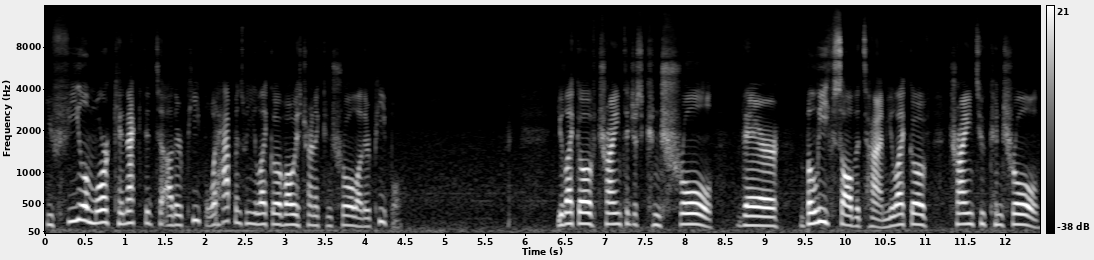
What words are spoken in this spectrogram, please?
You feel more connected to other people. What happens when you let go of always trying to control other people? You let go of trying to just control their beliefs all the time. You let go of trying to control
